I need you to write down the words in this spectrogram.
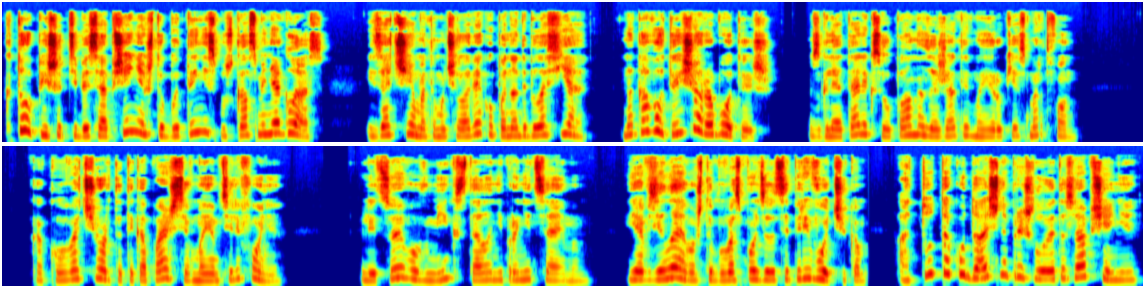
Кто пишет тебе сообщение, чтобы ты не спускал с меня глаз? И зачем этому человеку понадобилась я? На кого ты еще работаешь? Взгляд Алекса упал на зажатый в моей руке смартфон. Какого черта ты копаешься в моем телефоне? Лицо его вмиг стало непроницаемым. Я взяла его, чтобы воспользоваться переводчиком, а тут так удачно пришло это сообщение.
